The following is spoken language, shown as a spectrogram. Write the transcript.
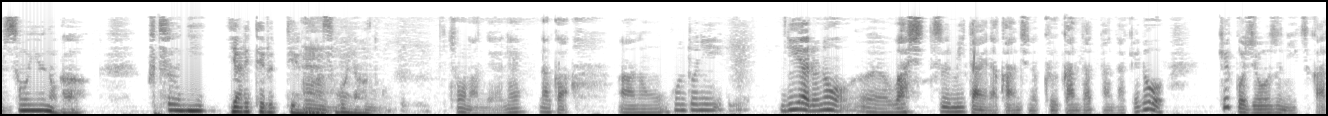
そういうのが普通にやれてるっていうのがすごいなと。うんそうなんだよね。なんか、あの、本当にリアルのうん和室みたいな感じの空間だったんだけど、結構上手に使っ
